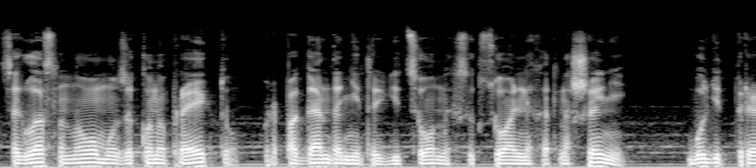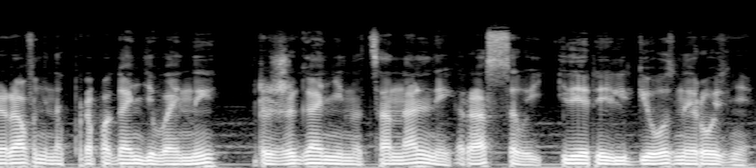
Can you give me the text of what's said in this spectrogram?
Согласно новому законопроекту, пропаганда нетрадиционных сексуальных отношений будет приравнена к пропаганде войны, разжигании национальной, расовой или религиозной розни.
